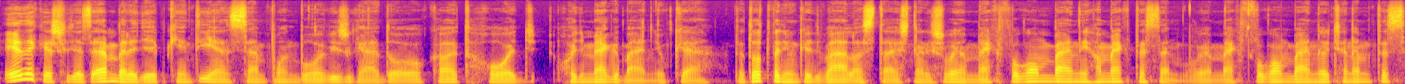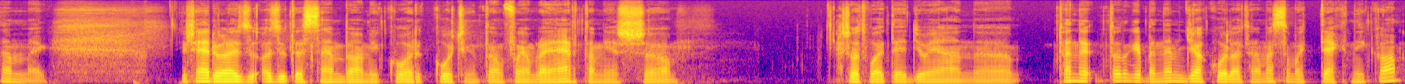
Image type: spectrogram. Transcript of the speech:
érdekes, hogy az ember egyébként ilyen szempontból vizsgál dolgokat, hogy, hogy megbánjuk-e. Tehát ott vagyunk egy választásnál, és olyan meg fogom bánni, ha megteszem, olyan meg fogom bánni, hogyha nem teszem meg. És erről az, az jut eszembe, amikor coaching tanfolyamra jártam, és, és ott volt egy olyan, tulajdonképpen nem gyakorlat, hanem azt hiszem, hogy technika,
